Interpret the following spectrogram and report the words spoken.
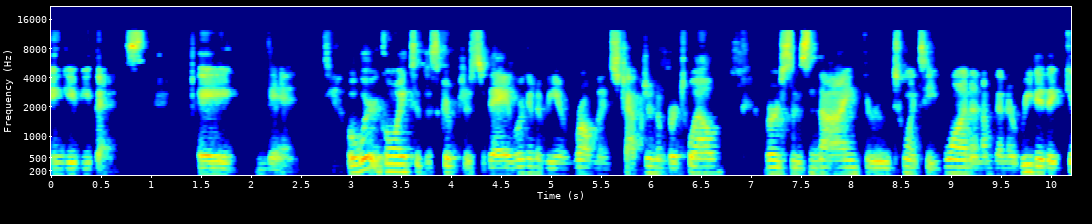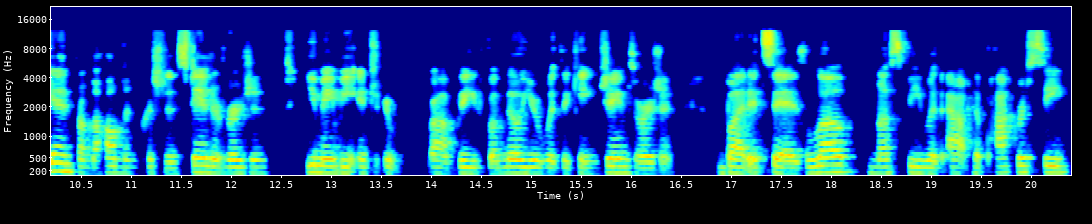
and give you thanks. Amen. Well, we're going to the scriptures today. We're going to be in Romans chapter number 12 verses 9 through 21. And I'm going to read it again from the Holman Christian Standard Version. You may be, uh, be familiar with the King James Version, but it says, Love must be without hypocrisy,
